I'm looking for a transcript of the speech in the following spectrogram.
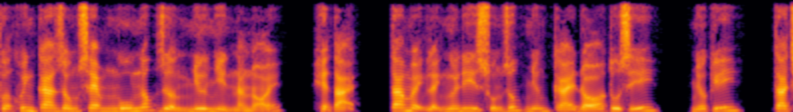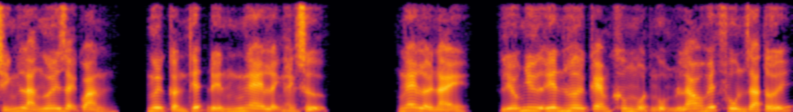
Phượng Khuynh ca giống xem ngu ngốc dường như nhìn nàng nói, hiện tại, ta mệnh lệnh ngươi đi xuống giúp những cái đó tu sĩ, nhớ kỹ, ta chính là ngươi dạy quan, ngươi cần thiết đến nghe lệnh hành sự. Nghe lời này, liếu như yên hơi kém không một ngụm lao huyết phun ra tới,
